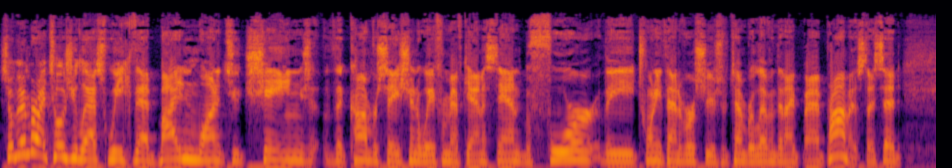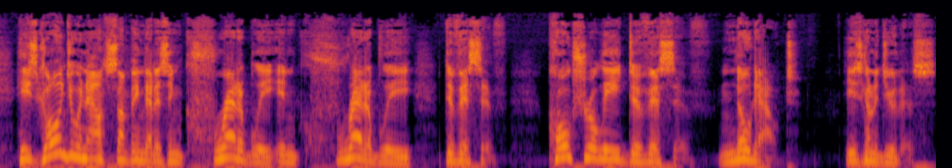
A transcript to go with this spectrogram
So remember I told you last week that Biden wanted to change the conversation away from Afghanistan before the 20th anniversary of September 11th and I, I promised. I said he's going to announce something that is incredibly incredibly divisive. Culturally divisive. No doubt he's going to do this.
